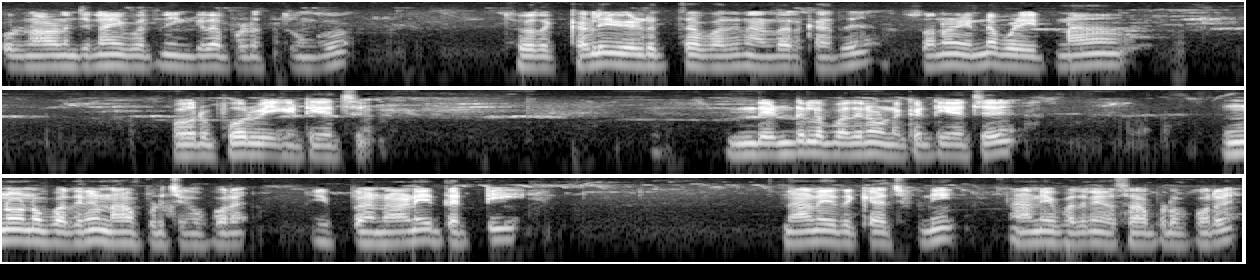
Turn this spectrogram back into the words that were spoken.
ஒரு நாலஞ்சு நாய் பார்த்தீங்கன்னா இங்கே தான் படுத்துங்கும் ஸோ அதை கழுவி எடுத்தால் பார்த்தீங்கன்னா நல்லா இருக்காது. ஸோ அதனால் என்ன பண்ணிட்டேன்னா ஒரு போர்வை கட்டியாச்சு. இந்த எண்டில் பார்த்தீங்கன்னா ஒன்று கட்டியாச்சு. இன்னொன்று பார்த்தீங்கன்னா நான் பிடிச்சிக்க போகிறேன் இப்போ நானே தட்டி நானே இதை கேட்ச் பண்ணி நானே பார்த்தீங்கன்னா இதை சாப்பிட போகிறேன்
